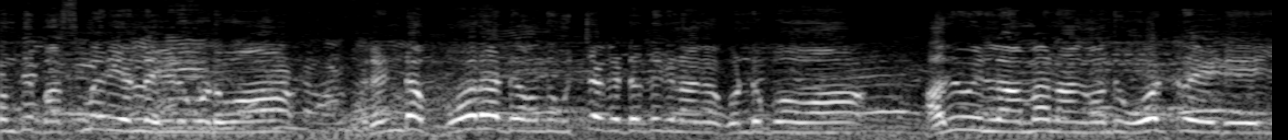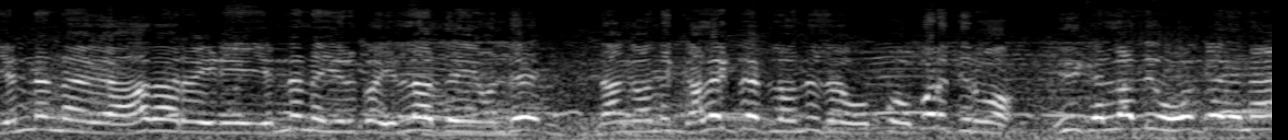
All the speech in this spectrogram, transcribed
வந்து பஸ் மறியல்ல ஈடுபடுவோம். ரெண்ட போராட்டம் வந்து உச்சகட்டத்துக்கு நாங்க கொண்டு போவோம். அதுவும் இல்லாம நாங்க வந்து ஓட்டர் ஐடி என்னென்ன ஆதார் ஐடி என்னென்ன இருக்கோ எல்லாத்தையும் வந்து நாங்க வந்து கலெக்டரேட்ல வந்து ஒப்படைச்சிருவோம். இதுக்கு எல்லாத்தையும் ஓகே தானே?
